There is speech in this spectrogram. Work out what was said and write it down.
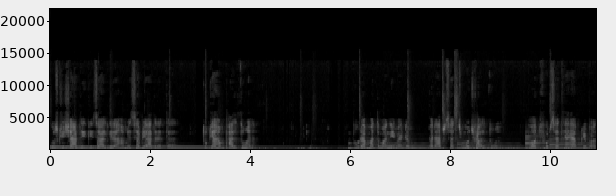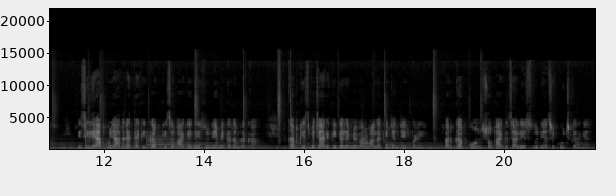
उसकी शादी की सालगिरह, हमें सब याद रहता है। तो क्या हम फालतू हैं? बुरा मत मानिए मैडम, पर आप सचमुच फालतू हैं। बहुत फुर्सत है आपके पास। इसीलिए आपको याद रहता है कि कब किस अभागे ने इस दुनिया में कदम रखा। कब किस बेचारे के गले में वरमाला की जंजीर पड़ी। और कब कौन सौभाग्यशाली इस दुनिया से कूच कर गया।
